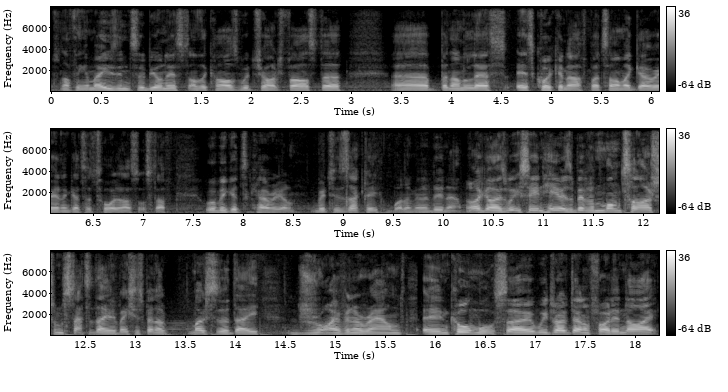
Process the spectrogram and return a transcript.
It's nothing amazing to be honest. Other cars would charge faster. Uh, but nonetheless, it's quick enough. By the time I go in and get to the toilet, that sort of stuff, we'll be good to carry on, which is exactly what I'm going to do now. All right, guys, what you're seeing here is a bit of a montage from Saturday. We basically spent most of the day driving around in Cornwall. So we drove down on Friday night,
